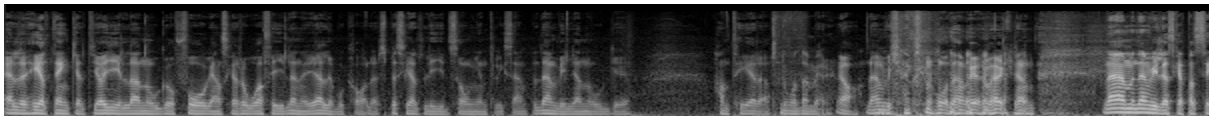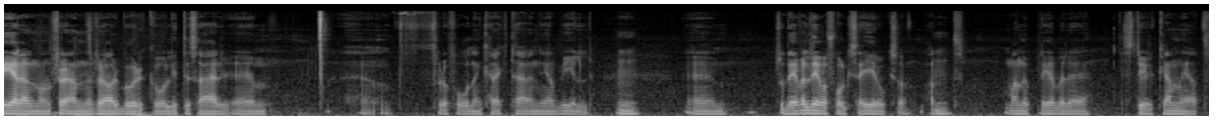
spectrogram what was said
Eller helt enkelt, jag gillar nog att få ganska råa filer när det gäller vokaler. Speciellt leadsången till exempel. Den vill jag nog eh, hantera. Knåda mer? Ja, den Mm. vill jag knåda med verkligen. Nej, men den vill jag ska passera någon skön rörburk och lite så här eh, för att få den karaktären jag vill. Mm. Ehm, så det är väl det vad folk säger också. Att Mm. man upplever det, styrkan med, att,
